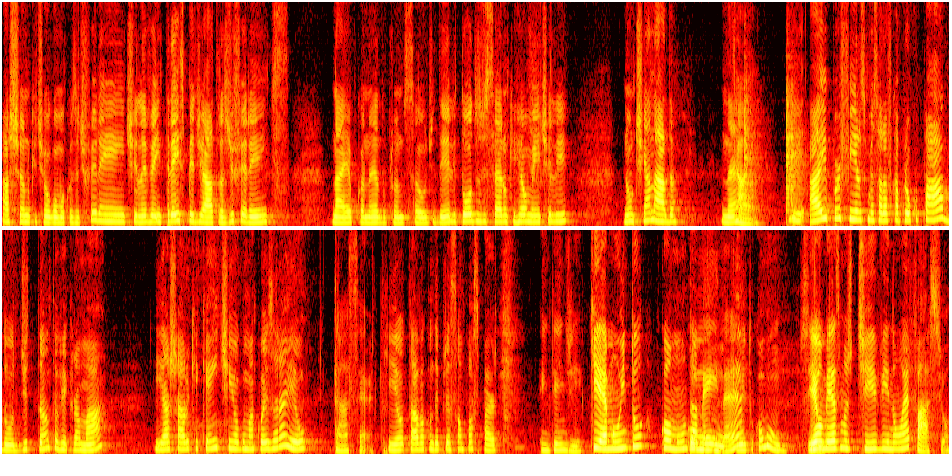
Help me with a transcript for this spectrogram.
achando que tinha alguma coisa diferente. Levei em três pediatras diferentes na época, né, do plano de saúde dele. Todos disseram que realmente ele não tinha nada, né? Tá. E aí, por fim, eles começaram a ficar preocupados de tanto eu reclamar e acharam que quem tinha alguma coisa era eu. Tá certo. Que eu estava com depressão pós-parto. Entendi. Que é muito comum, comum também, né? Muito comum. Sim. Eu mesmo tive, não é fácil.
